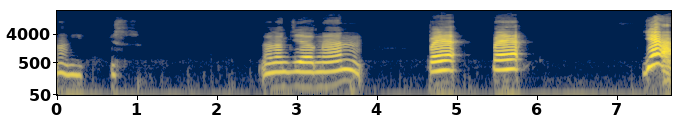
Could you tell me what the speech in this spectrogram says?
อ่านี่ แล้วหลังจากนั้น แปะ แปะ yeah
